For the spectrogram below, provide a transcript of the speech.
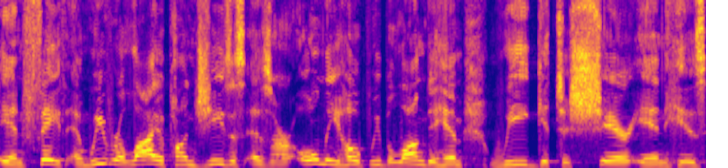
and faith, and we rely upon Jesus as our only hope. We belong to Him. We get to share in His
